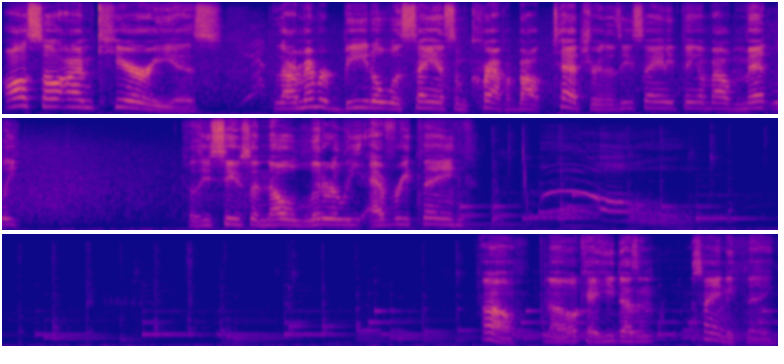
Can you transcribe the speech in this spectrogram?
Also, I'm curious. Because I remember Beedle was saying some crap about Tetra. Does he say anything about Medli? Because he seems to know literally everything. Oh, no, okay, he doesn't say anything.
